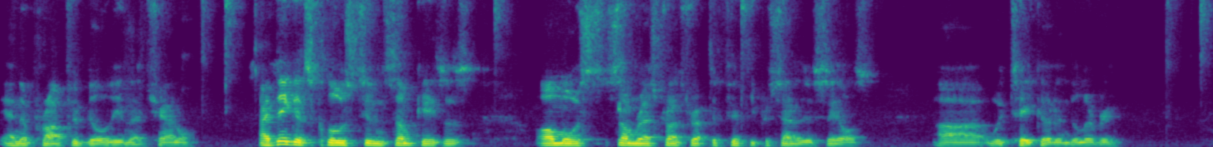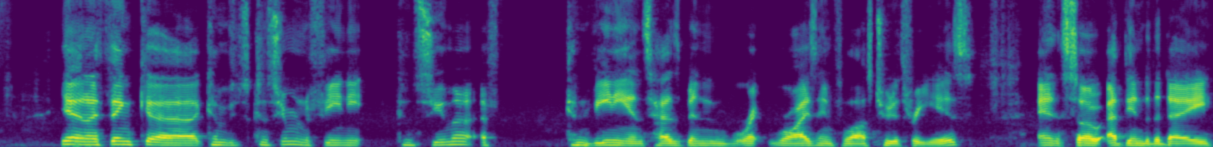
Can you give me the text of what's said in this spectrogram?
and the profitability in that channel. I think it's close to, in some cases, almost some restaurants are up to 50% of their sales uh, with takeout and delivery. Yeah, and I think uh, consumer consumer convenience has been rising for the last two to three years, and so at the end of the day,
